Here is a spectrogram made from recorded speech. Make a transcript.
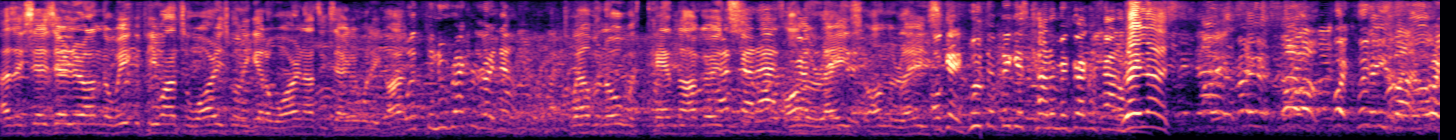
as I says earlier on the week, if he wants a war, he's going to get a war, and that's exactly what he got. What's the new record right now? 12 and 0 with 10 knockouts. That's badass. On the rise, on the rise. Okay, who's the biggest Conor McGregor fan? Right, lads! For Quigley fans, for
